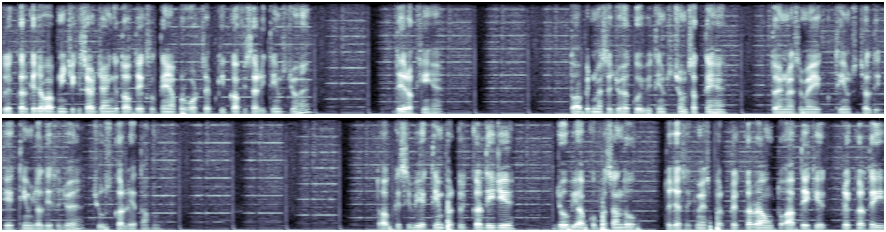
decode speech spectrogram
क्लिक करके जब आप नीचे की साइड जाएँगे तो आप देख सकते हैं यहाँ पर व्हाट्सएप की काफ़ी सारी थीम्स जो हैं, दे रखी हैं। तो आप इनमें से जो है कोई भी थीम्स चुन सकते हैं। तो इनमें से मैं एक थीम्स जल्दी, एक थीम जल्दी से जो है चूज़ कर लेता हूँ। तो आप किसी भी एक थीम पर क्लिक कर दीजिए, जो भी आपको पसंद हो। तो जैसे कि मैं इस पर क्लिक कर रहा हूँ तो आप देखिए क्लिक करते ही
